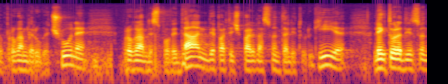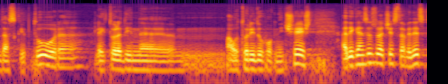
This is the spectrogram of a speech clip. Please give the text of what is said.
un program de rugăciune, program de spovedanie, de participare la Sfânta Liturghie, lectură din Sfânta Scriptură, lectură din uh, autorii duhovnicești. Adică în sensul acesta, vedeți,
